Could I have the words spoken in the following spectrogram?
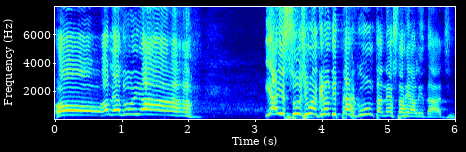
Oh, aleluia! E aí surge uma grande pergunta nesta realidade.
